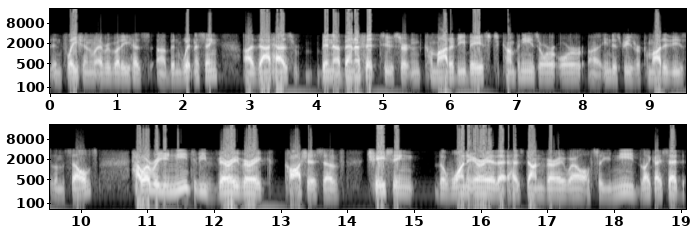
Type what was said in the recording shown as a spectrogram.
inflation everybody has uh, been witnessing, uh, that has been a benefit to certain commodity-based companies or, or uh, industries or commodities themselves. However, you need to be very, very cautious of chasing the one area that has done very well. So you need, like I said,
